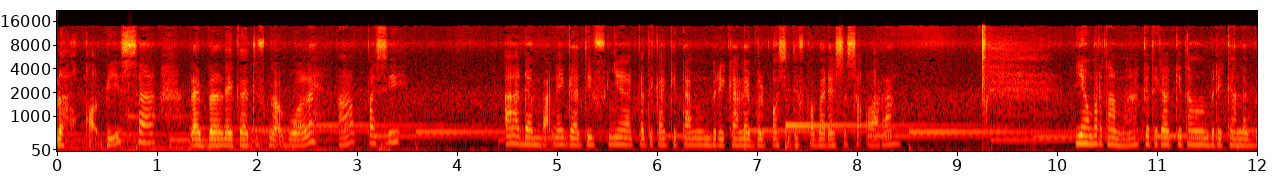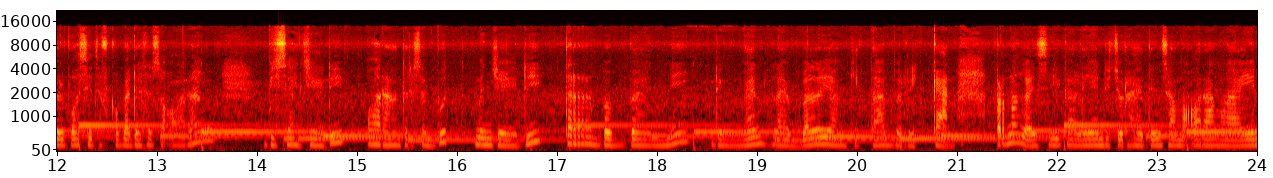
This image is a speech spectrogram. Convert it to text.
Loh, kok bisa? Label negatif nggak boleh? Apa sih? Ah, dampak negatifnya ketika kita memberikan label positif kepada seseorang yang pertama, ketika kita memberikan label positif kepada seseorang, bisa jadi orang tersebut menjadi terbebani dengan label yang kita berikan. Pernah gak sih kalian dicurhatin sama orang lain,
